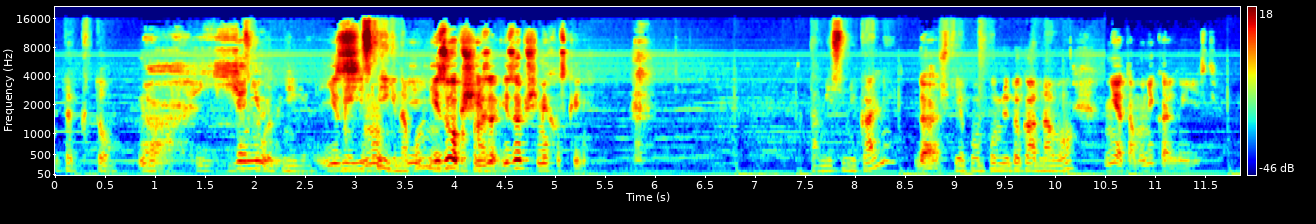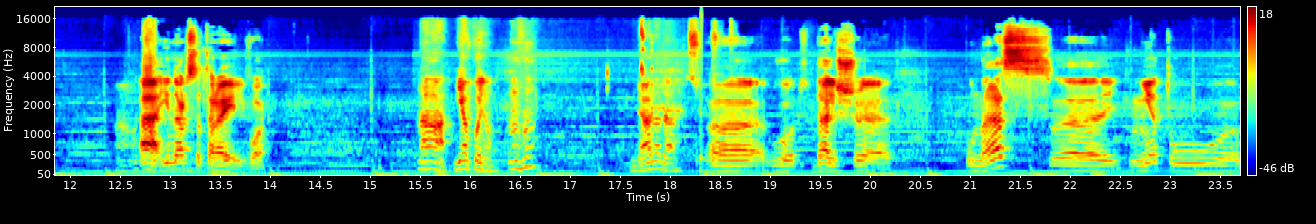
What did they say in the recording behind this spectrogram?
Это кто? А, я из не... Из, не, из ну, книги, напомню? Из общей, из, из общей меховской. Там есть уникальный? Да. Я помню только одного. Нет, там уникальный есть. А, а и Нарса Тараэль, во. А, я понял. Угу. Да-да-да. А, вот, дальше. У нас э, нету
